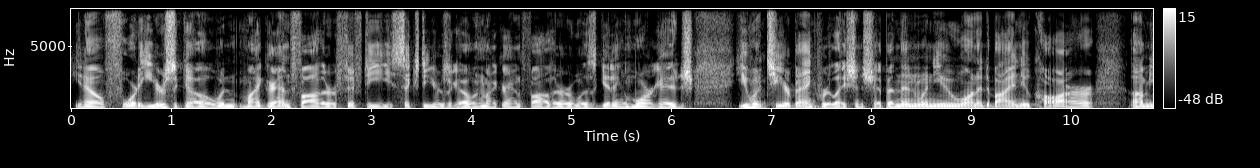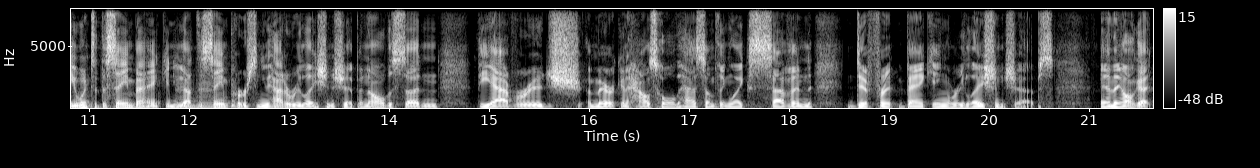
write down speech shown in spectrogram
you know, 40 years ago when my grandfather, 50, 60 years ago when my grandfather was getting a mortgage, you went to your bank relationship. And then when you wanted to buy a new car, um, you went to the same bank and you mm-hmm. got the mm-hmm. same person. You had a relationship. And all of a sudden, the average American household has something like seven different banking relationships. And they all got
